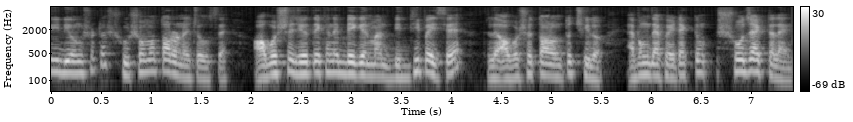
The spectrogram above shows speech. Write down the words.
সিডি অংশটা সুষম ত্বরণে চলছে। অবশ্যই যেহেতু এখানে বেগের মান বৃদ্ধি পাইছে, তাহলে অবশ্যই ত্বরণ তো ছিল। এবং দেখো, এটা একদম সোজা একটা লাইন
